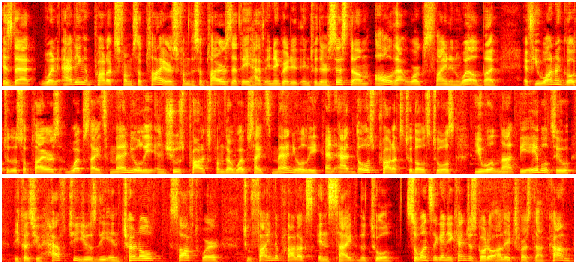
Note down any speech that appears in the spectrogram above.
is that when adding products from suppliers, from the suppliers that they have integrated into their system, all that works fine and well. But if you want to go to the suppliers' websites manually and choose products from their websites manually and add those products to those tools, you will not be able to because you have to use the internal software to find the products inside the tool. So once again, you can't just go to aliexpress.com,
